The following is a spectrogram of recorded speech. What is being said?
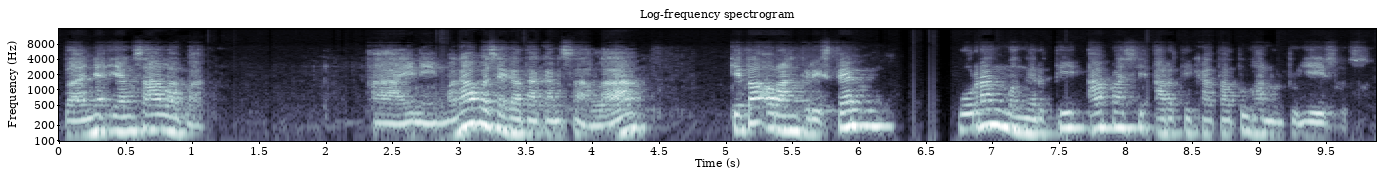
banyak yang salah Pak. Nah ini mengapa saya katakan salah? Kita orang Kristen kurang mengerti apa sih arti kata Tuhan untuk Yesus.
